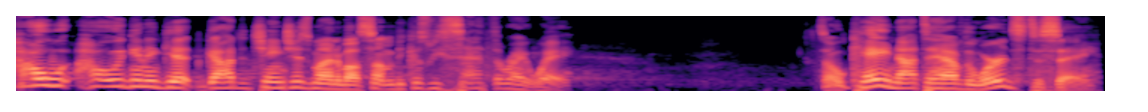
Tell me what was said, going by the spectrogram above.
How, how are we going to get God to change his mind about something because we said it the right way? It's okay not to have the words to say.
